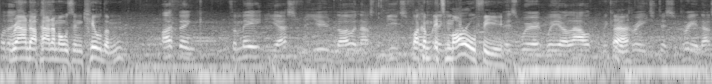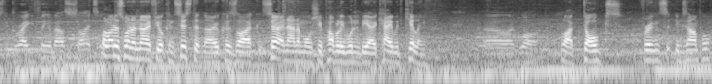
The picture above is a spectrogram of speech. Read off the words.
Well, round up animals and kill them? I think for me, yes. For you, no. And that's the beautiful. Like, um, it's moral for you. Is we're we allowed. We can Yeah. agree to disagree, and that's the great thing about society. Well, I just want to know if you're consistent though, because like certain animals you probably wouldn't be okay with killing, uh, like what? Like dogs, for example.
